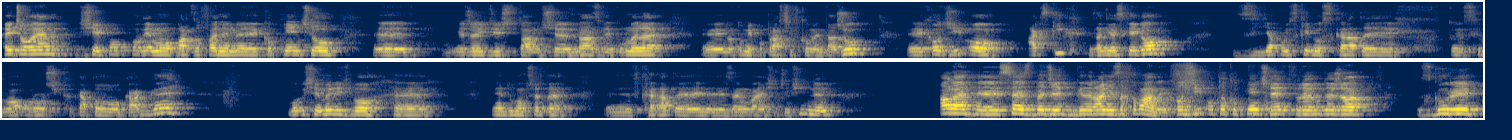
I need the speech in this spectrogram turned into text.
Hej czołem, dzisiaj po- powiem o bardzo fajnym y, kopnięciu. Y, Jeżeli gdzieś tam się w nazwie pomylę, y, no to mnie poprawcie w komentarzu. Chodzi o axe z angielskiego, z japońskiego z karate to jest chyba Orochi Kakato Kage. Mogę się mylić, bo e, miałem długą przerwę e, w karate, e, zajmowałem się czymś innym. Ale sens będzie generalnie zachowany. Chodzi o to kopnięcie, które uderza z góry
